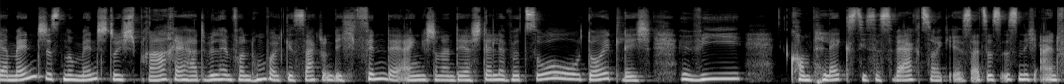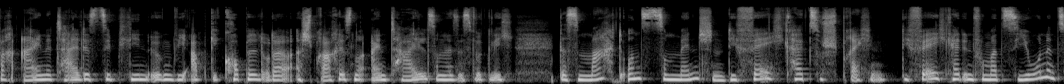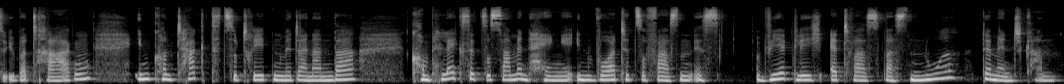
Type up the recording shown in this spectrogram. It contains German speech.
der Mensch ist nur Mensch durch Sprache, hat Wilhelm von Humboldt gesagt. Und ich finde eigentlich schon an der Stelle wird so deutlich, wie komplex dieses Werkzeug ist. Also es ist nicht einfach eine Teildisziplin irgendwie abgekoppelt oder Sprache ist nur ein Teil, sondern es ist wirklich, das macht uns zum Menschen, die Fähigkeit zu sprechen, die Fähigkeit, Informationen zu übertragen, in Kontakt zu treten miteinander, komplexe Zusammenhänge in Worte zu fassen, ist wirklich etwas, was nur der Mensch kann.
